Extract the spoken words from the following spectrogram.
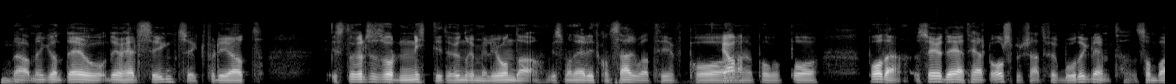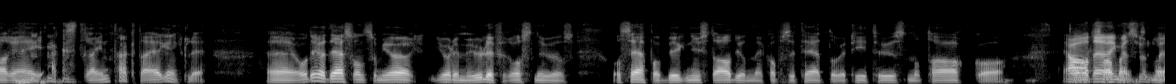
Ja, men det er jo, det er jo helt sinnssykt, fordi at i størrelsesorden 90-100 millioner, da, hvis man er litt konservativ på, Ja eh, på, på, på det, så er jo det et helt årsbudsjett for Bodø-Glimt, som bare er ei ekstra inntekter, egentlig. Eh, og det er jo det sånn som gjør, gjør det mulig for oss nå å, å se på å bygge ny stadion med kapasitet over 10 000 og tak. og Ja, og det er jeg med misunnelig,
